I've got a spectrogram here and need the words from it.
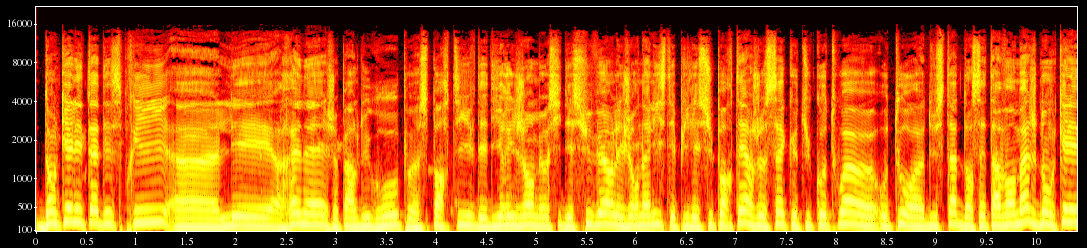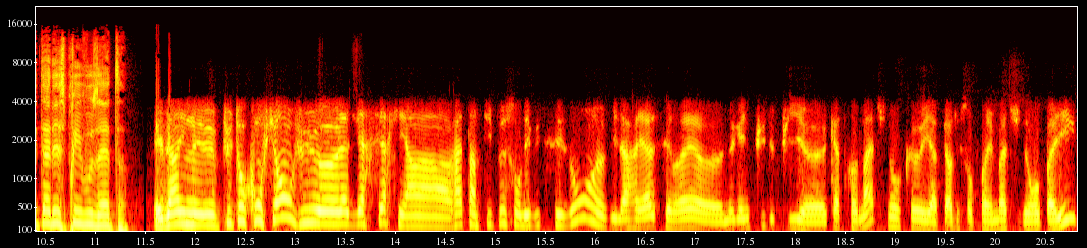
Dans quel état d'esprit euh, les Rennais, je parle du groupe sportif, des dirigeants, mais aussi des suiveurs, les journalistes et puis les supporters, je sais que tu côtoies euh, autour euh, du stade dans cet avant-match. Dans quel état d'esprit vous êtes? Eh bien, il est plutôt confiant vu euh, l'adversaire qui rate un petit peu son début de saison. Euh, Villarreal, c'est vrai, euh, ne gagne plus depuis quatre matchs, donc il a perdu son premier match d'Europa League.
